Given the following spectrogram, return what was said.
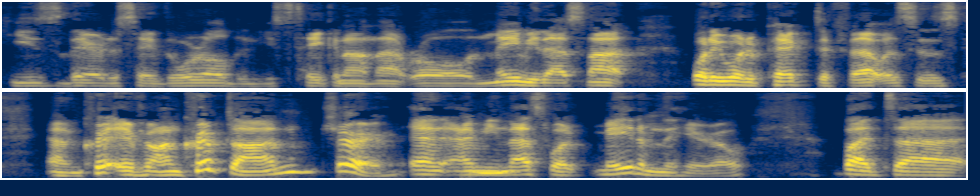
he's there to save the world, and he's taken on that role. And maybe that's not what he would have picked if that was his on, if on Krypton, sure. And I mean mm-hmm. that's what made him the hero. But uh,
